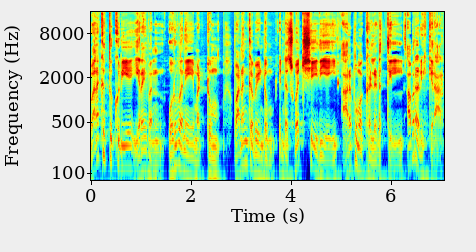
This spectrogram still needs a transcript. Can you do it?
வணக்கத்துக்குரிய இறைவன் ஒருவனே மட்டும் வணங்க வேண்டும் என்ற சுவச்செய்தியை அரபு மக்களிடத்தில் அவர் அறிவிக்கிறார்.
